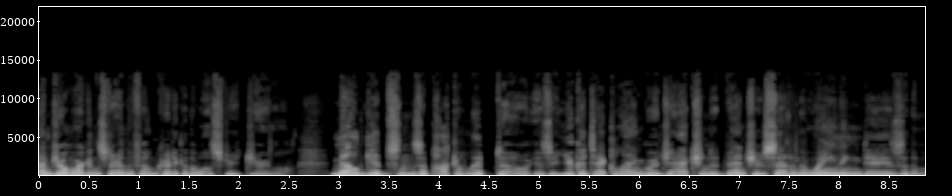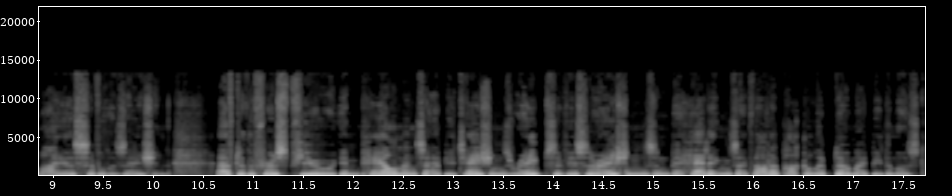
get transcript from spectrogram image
I'm Joe Morgenstern, the film critic of the Wall Street Journal. Mel Gibson's Apocalypto is a Yucatec language action adventure set in the waning days of the Maya civilization. After the first few impalements, amputations, rapes, eviscerations, and beheadings, I thought Apocalypto might be the most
